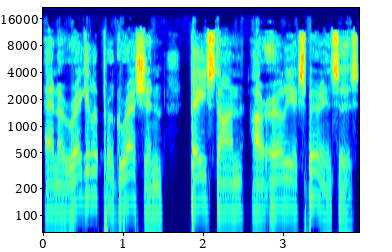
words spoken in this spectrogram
and a regular progression based on our early experiences.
